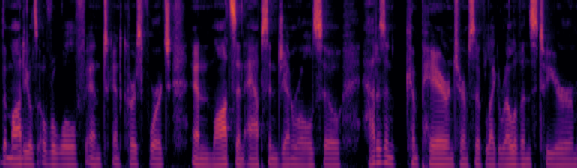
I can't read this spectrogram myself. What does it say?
the modules Overwolf and and CurseForge and mods and apps in general. So how does it compare in terms of like relevance to your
